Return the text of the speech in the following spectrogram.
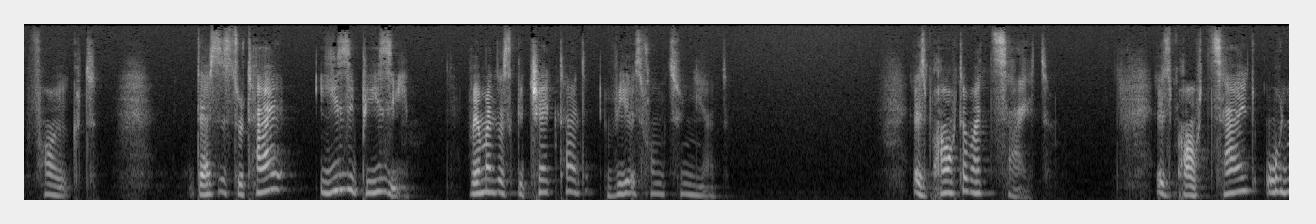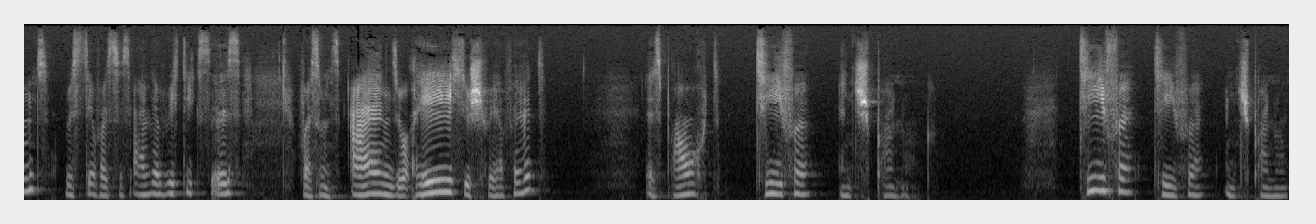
folgt. Das ist total easy peasy, wenn man das gecheckt hat, wie es funktioniert. Es braucht aber Zeit. Es braucht Zeit und, wisst ihr, was das Allerwichtigste ist, was uns allen so richtig schwer fällt? Es braucht tiefe Entspannung. Tiefe, tiefe Entspannung.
